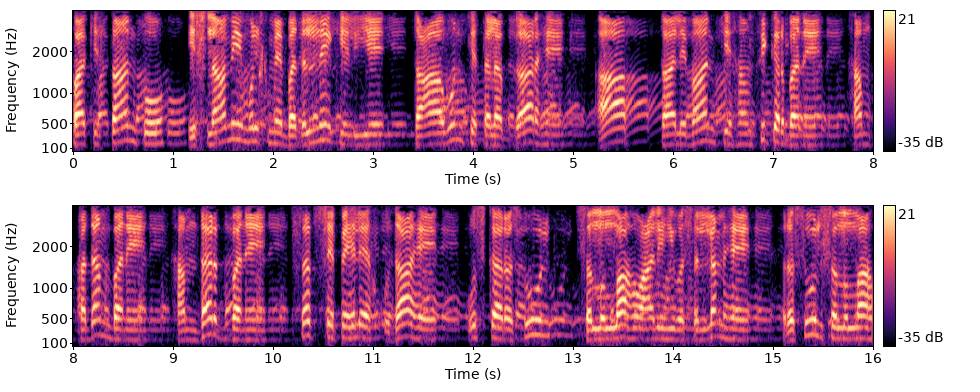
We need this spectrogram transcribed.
پاکستان کو اسلامی ملک میں بدلنے کے لیے تعاون کے طلبگار ہیں۔ آپ طالبان کے ہم فکر بنے، ہم قدم بنے، ہم درد بنے۔ سب سے پہلے خدا ہے، اس کا رسول صلی اللہ علیہ وسلم ہے۔ رسول صلی اللہ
